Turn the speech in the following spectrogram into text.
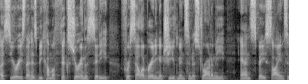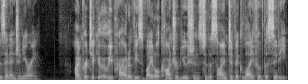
a series that has become a fixture in the city for celebrating achievements in astronomy and space sciences and engineering. I'm particularly proud of these vital contributions to the scientific life of the city.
